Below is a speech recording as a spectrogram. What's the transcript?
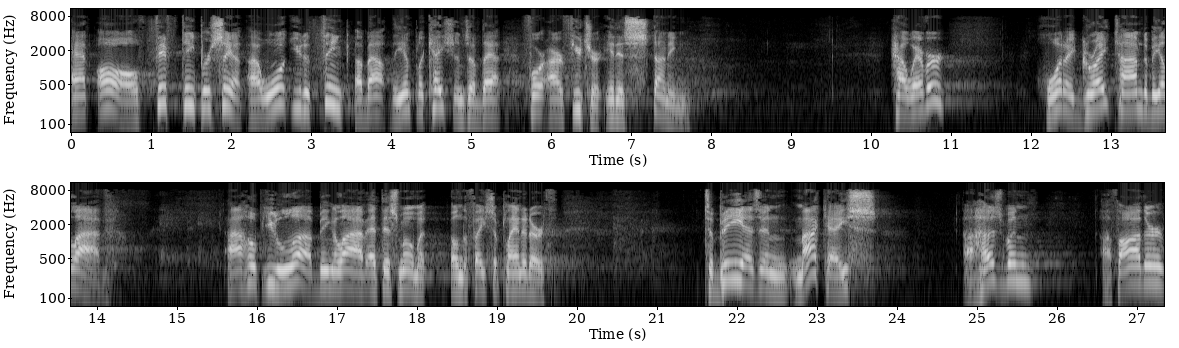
at all. 50%. I want you to think about the implications of that for our future. It is stunning. However, what a great time to be alive. I hope you love being alive at this moment on the face of planet earth. To be, as in my case, a husband, a father,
